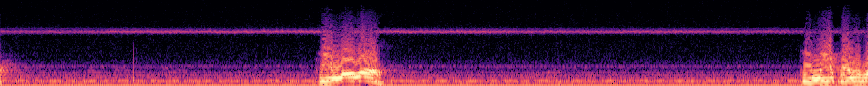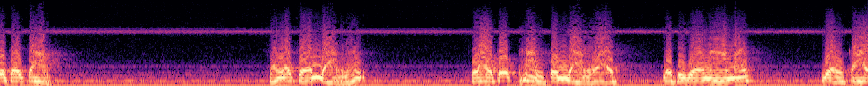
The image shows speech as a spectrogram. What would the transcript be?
บ ความวิเวกธรรมะของพระพุทธเจ้า สรรเสริญอย่างนั้น เราทุกท่านเป็นอย่างไรเดี๋ยวพิจารณาไหมเรื่องกาย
